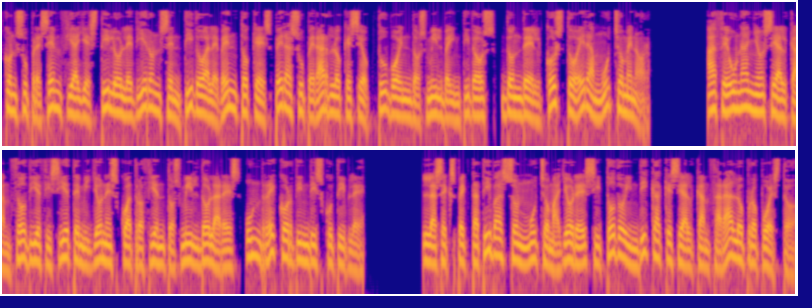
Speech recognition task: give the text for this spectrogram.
con su presencia y estilo le dieron sentido al evento que espera superar lo que se obtuvo en 2022, donde el costo era mucho menor. Hace un año se alcanzó 17.400.000 dólares, un récord indiscutible. Las expectativas son mucho mayores y todo indica que se alcanzará lo propuesto.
